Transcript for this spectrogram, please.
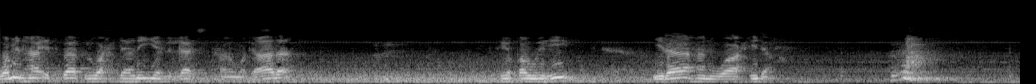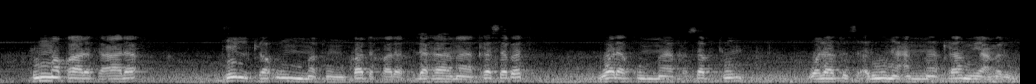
ومنها إثبات الوحدانية لله سبحانه وتعالى في قوله إلها واحدا. ثم قال تعالى تلك أمة قد خلت لها ما كسبت ولكم ما كسبتم ولا تسألون عما كانوا يعملون.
